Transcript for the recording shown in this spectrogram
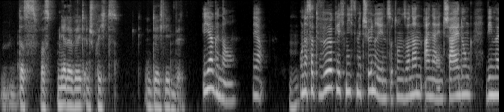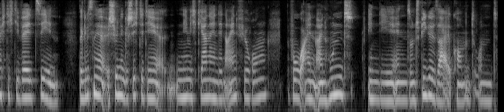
das, was mehr der Welt entspricht, in der ich leben will. Ja, genau. Ja. Mhm. Und das hat wirklich nichts mit Schönreden zu tun, sondern eine Entscheidung, wie möchte ich die Welt sehen. Da gibt es eine schöne Geschichte, die nehme ich gerne in den Einführungen, wo ein, ein Hund in die, in so einen Spiegelsaal kommt und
